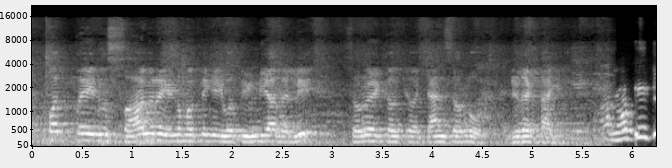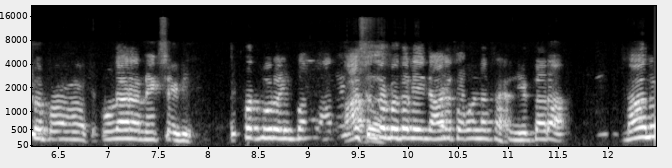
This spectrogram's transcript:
ಎಪ್ಪತ್ತೈದು ಸಾವಿರ ಹೆಣ್ಣುಮಕ್ಕಳಿಗೆ ಇವತ್ತು ಇಂಡಿಯಾದಲ್ಲಿ ಸರ್ವೈಕಲ್ ಕ್ಯಾನ್ಸರು ಡಿಟೆಕ್ಟ್ ಆಗಿದೆ. ಇಪ್ಪತ್ಮೂರು ಆ ಸಂದರ್ಭದಲ್ಲಿ ನಾನು ತಗೊಂಡಂತಹ ನಿರ್ಧಾರ ನಾನು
